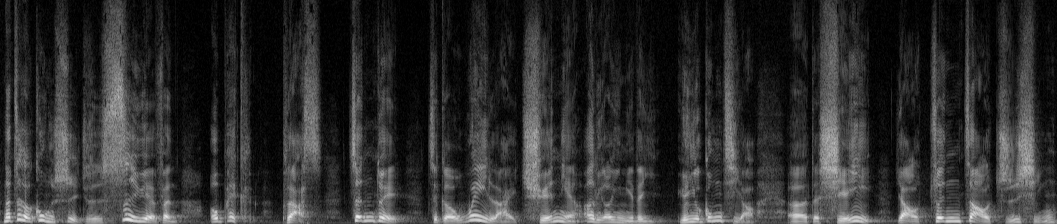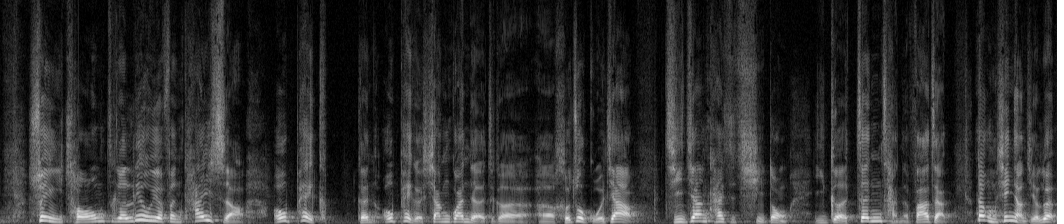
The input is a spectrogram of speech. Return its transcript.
那这个共识就是四月份 OPEC Plus 针对这个未来全年二零二一年的。原油供给啊，呃的协议要遵照执行，所以从这个六月份开始啊，OPEC 跟 OPEC 相关的这个呃合作国家啊，即将开始启动一个增产的发展。但我们先讲结论，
